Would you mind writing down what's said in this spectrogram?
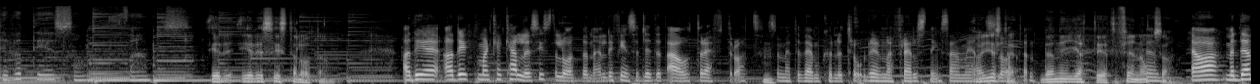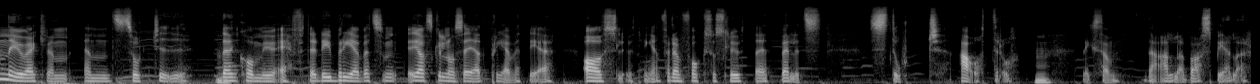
Det var det som fanns. Är det, är det sista låten? Ja, det, ja det, man kan kalla det sista låten, eller det finns ett litet outro efteråt som heter Vem kunde tro? Det är den där Mm. Ja, just Frälsningsarmén-låten. det. Den är jätte, jättefin också. Ja, men den är ju verkligen en sorti. Den kommer ju efter. Det är brevet som, jag skulle nog säga att brevet är avslutningen, för den får också sluta ett väldigt stort outro. Mm. Liksom, där alla bara spelar.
